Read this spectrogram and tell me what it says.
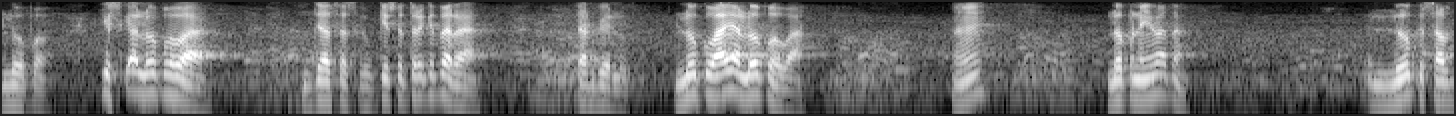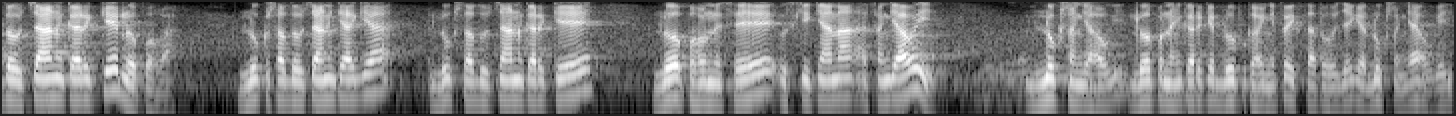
लोप। किसका लोप हुआ? जस किस सूत्र के द्वारा? चढ़वे लुक लुक हुआ या लोप हुआ? है? लोप नहीं हुआ था? लुक शब्द उच्चारण करके लोप हुआ। लुक शब्द उच्चारण किया गया लुक शब्द उच्चारण करके लोप होने से उसकी क्या ना, संज्ञा हुई? लुक संज्ञा होगी। लोप नहीं करके लूप कहेंगे तो एक साथ हो जाएगा। लुक संज्ञा हो गई।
